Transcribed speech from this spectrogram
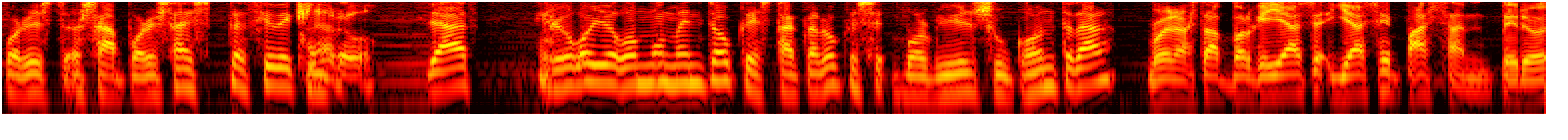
por esto, o sea, por esa especie de Claro. competitividad. Y luego llegó un momento que está claro que se volvió en su contra. Bueno, hasta porque ya se, ya se pasan, pero,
